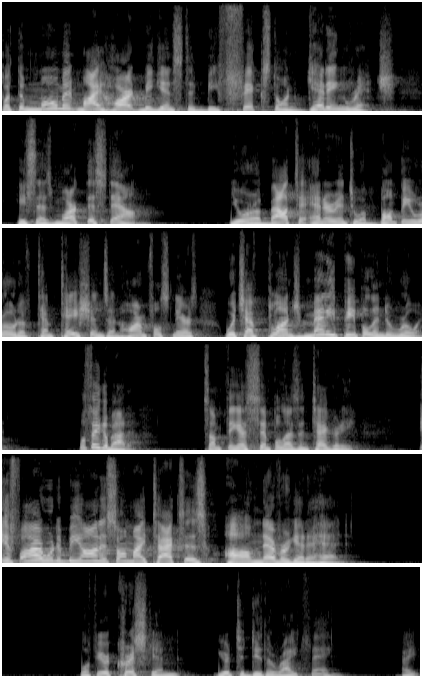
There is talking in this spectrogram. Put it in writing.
But the moment my heart begins to be fixed on getting rich, he says, mark this down. You are about to enter into a bumpy road of temptations and harmful snares, which have plunged many people into ruin. Well, think about it. Something as simple as integrity. If I were to be honest on my taxes, I'll never get ahead. Well, if you're a Christian, you're to do the right thing, right?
